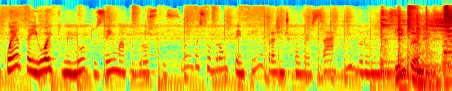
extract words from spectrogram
58 minutos em Mato Grosso do Sul. Ainda sobrou um tempinho para a gente conversar aqui, Bruno? Sim, Dani.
